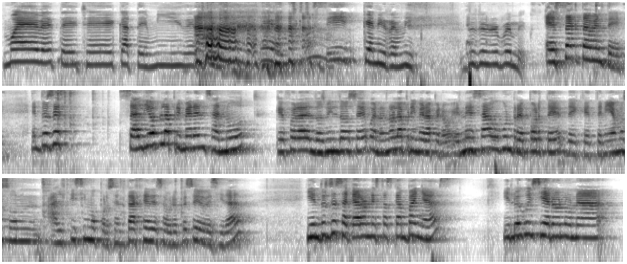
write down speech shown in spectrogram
Muévete, chécate, mide. Sí, Kenny Remix. Remix. Exactamente. Entonces, salió la primera en Sanut, que fue la del 2012. Bueno, no la primera, pero en esa hubo un reporte de que teníamos un altísimo porcentaje de sobrepeso y obesidad. Y entonces sacaron estas campañas y luego hicieron una,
